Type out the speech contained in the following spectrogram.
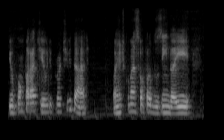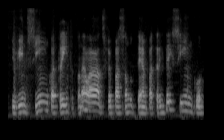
e o comparativo de produtividade. Então, a gente começou produzindo aí de 25 a 30 toneladas, foi passando o tempo a 35,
